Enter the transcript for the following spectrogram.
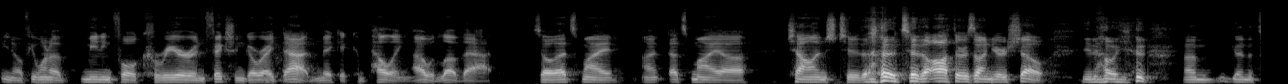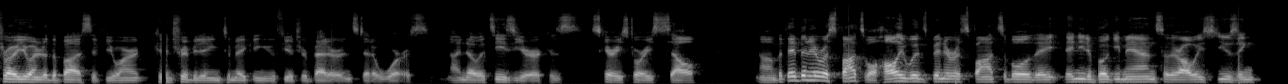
you know, if you want a meaningful career in fiction, go write that and make it compelling. I would love that. So that's my uh, that's my uh, challenge to the to the authors on your show. You know, I'm going to throw you under the bus if you aren't contributing to making the future better instead of worse. I know it's easier because scary stories sell, um, but they've been irresponsible. Hollywood's been irresponsible. They they need a boogeyman, so they're always using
